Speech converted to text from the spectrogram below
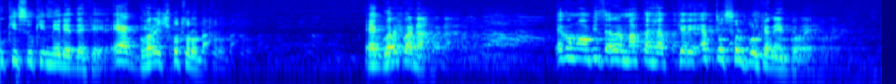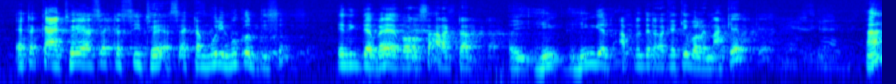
উকি সুকি মেরে দেখে, এক ঘরে সতেরোটা। এক ঘরে কয়টা? এখন অফিসারের মাথা হাত কেড়ে এত সলপুল কেন এক ঘরে? একটা কায়ত হয়ে আছে, একটা সিট হয়ে আছে, একটা মুড়ি মুকুট দিছে। এদিক দিয়ে ব্যয় বড় আর একটা ওই হিঙ্গেল, আপনাদের এলাকায় কি বলে, নাকের? হ্যাঁ?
